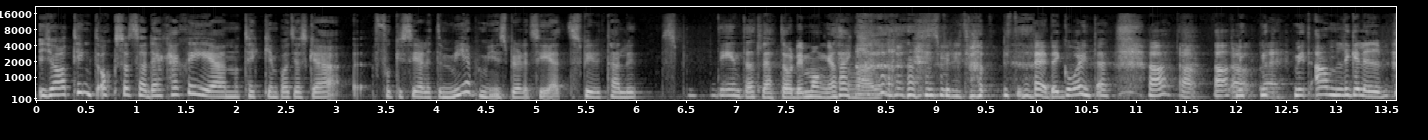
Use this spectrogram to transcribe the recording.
jag tänkte också att så här, det kanske är något tecken på att jag ska fokusera lite mer på min spiritualitet. spiritualitet det är inte ett lätt ord, det är många Tack. som har spiritualitet. Nej, det går inte. Ja, ja, ja, ja mitt, mitt, mitt, andliga liv.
